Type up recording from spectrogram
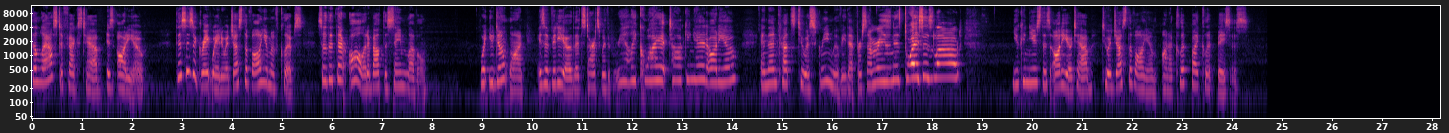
The last Effects tab is Audio. This is a great way to adjust the volume of clips so that they're all at about the same level. What you don't want is a video that starts with really quiet talking head audio and then cuts to a screen movie that for some reason is twice as loud. You can use this audio tab to adjust the volume on a clip-by-clip -clip basis.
